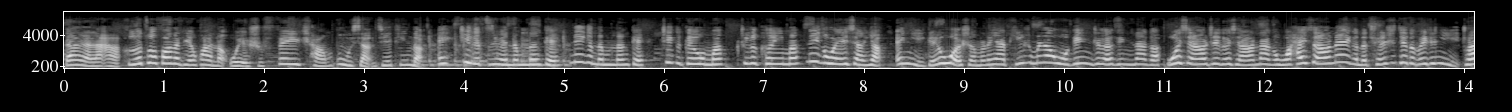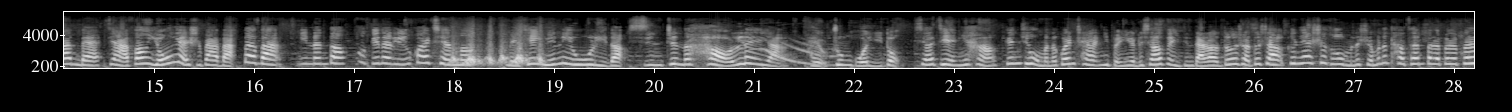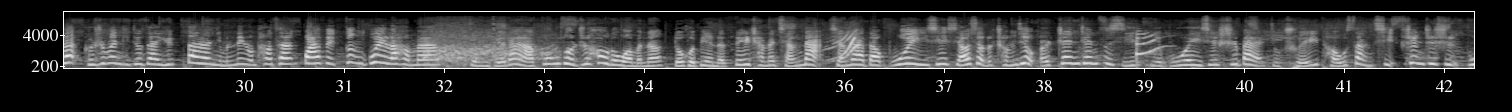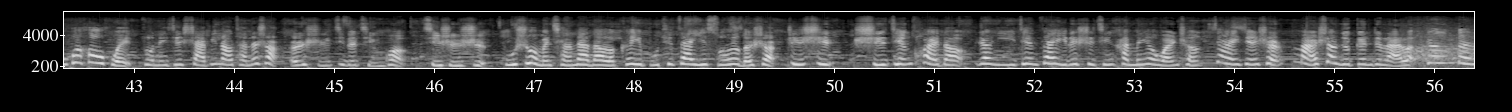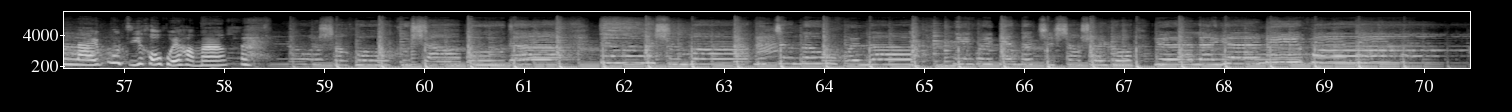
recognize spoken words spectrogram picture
当然了啊，合作方的电话呢，我也是非常不想接听的。哎，这个资源能不能给？那个能不能给？这个给我吗？这个可以吗？那个我也想要。哎，你给我什么了呀？凭什么让我给你这个给你那个？我想要这个，想要那个，我还想要那个呢。全世界都围着你转呗。甲方永远是爸爸。爸爸，你难道不给点零花钱吗？每天云里雾里的，心真的好累呀。还有中国移动小姐你好，根据我们的观察，你本月的消费已经达到了多少多少？更加适合我们的什么的套餐？巴拉巴拉巴拉。可是问题就在于办了你们。那种套餐花费更贵了，好吗？总觉得啊，工作之后的我们呢，都会变得非常的强大，强大到不为一些小小的成就而沾沾自喜，也不为一些失败就垂头丧气，甚至是不会后悔做那些傻逼脑残的事儿。而实际的情况其实是不是我们强大到了可以不去在意所有的事儿，只是时间快到让你一件在意的事情还没有完成，下一件事儿马上就跟着来了，根本来不及后悔，好吗？唉。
